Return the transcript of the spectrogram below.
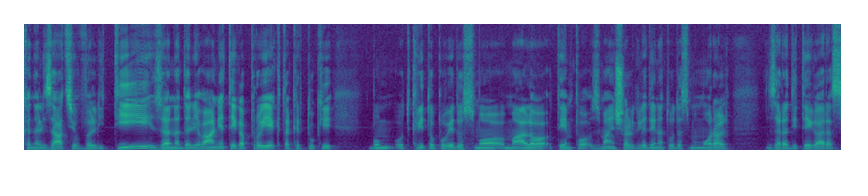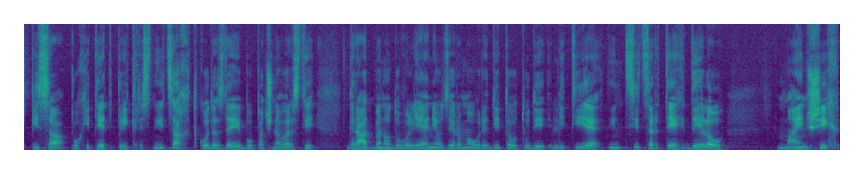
kanalizacijo v Litiji, za nadaljevanje tega projekta, ker tukaj, bom odkrito povedal, smo malo tempo zmanjšali, glede na to, da smo morali zaradi tega razpisa pohiteti pri Kresnicah, tako da zdaj bo pač na vrsti gradbeno dovoljenje oziroma ureditev tudi Litije, in sicer teh delov manjših,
